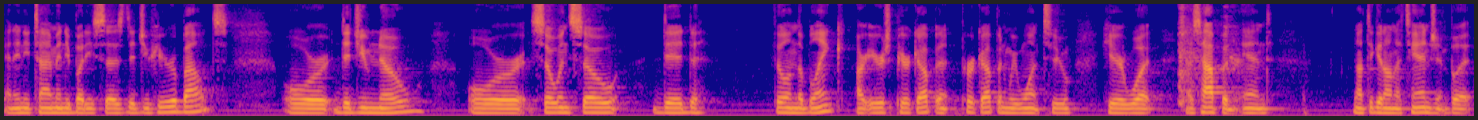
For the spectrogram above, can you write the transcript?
And anytime anybody says, Did you hear about? Or did you know? Or so and so did fill in the blank, our ears perk up and perk up and we want to hear what has happened. And not to get on a tangent, but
